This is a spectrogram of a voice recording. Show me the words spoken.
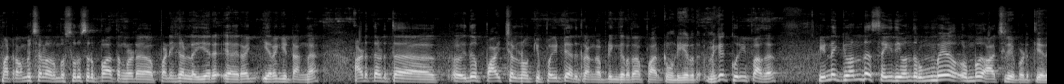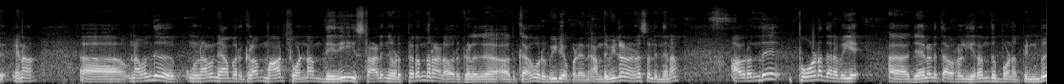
மற்ற அமைச்சர்கள் ரொம்ப சுறுசுறுப்பாக தங்களோட பணிகளில் இற இறங்கி- இறங்கிட்டாங்க. அடுத்தடுத்த இது பாய்ச்சல் நோக்கி போயிட்டே இருக்கிறாங்க அப்படிங்கிறத பார்க்க முடிகிறது. மிக குறிப்பாக இன்றைக்கி வந்த செய்தி வந்து ரொம்ப ரொம்ப ஆச்சரியப்படுத்தியது. ஏன்னா நான் வந்து உங்களால் ஞாபகம் இருக்கலாம். மார்ச் ஒன்றாம் தேதி ஸ்டாலினோட பிறந்தநாள் அவர்களுக்கு அதுக்காக ஒரு வீடியோ பண்ணியிருந்தேன். அந்த வீடியோவில் என்ன சொல்லியிருந்தேன்னா அவர் வந்து போன தடவையே ஜெயலலிதா அவர்கள் இறந்து போன பின்பு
